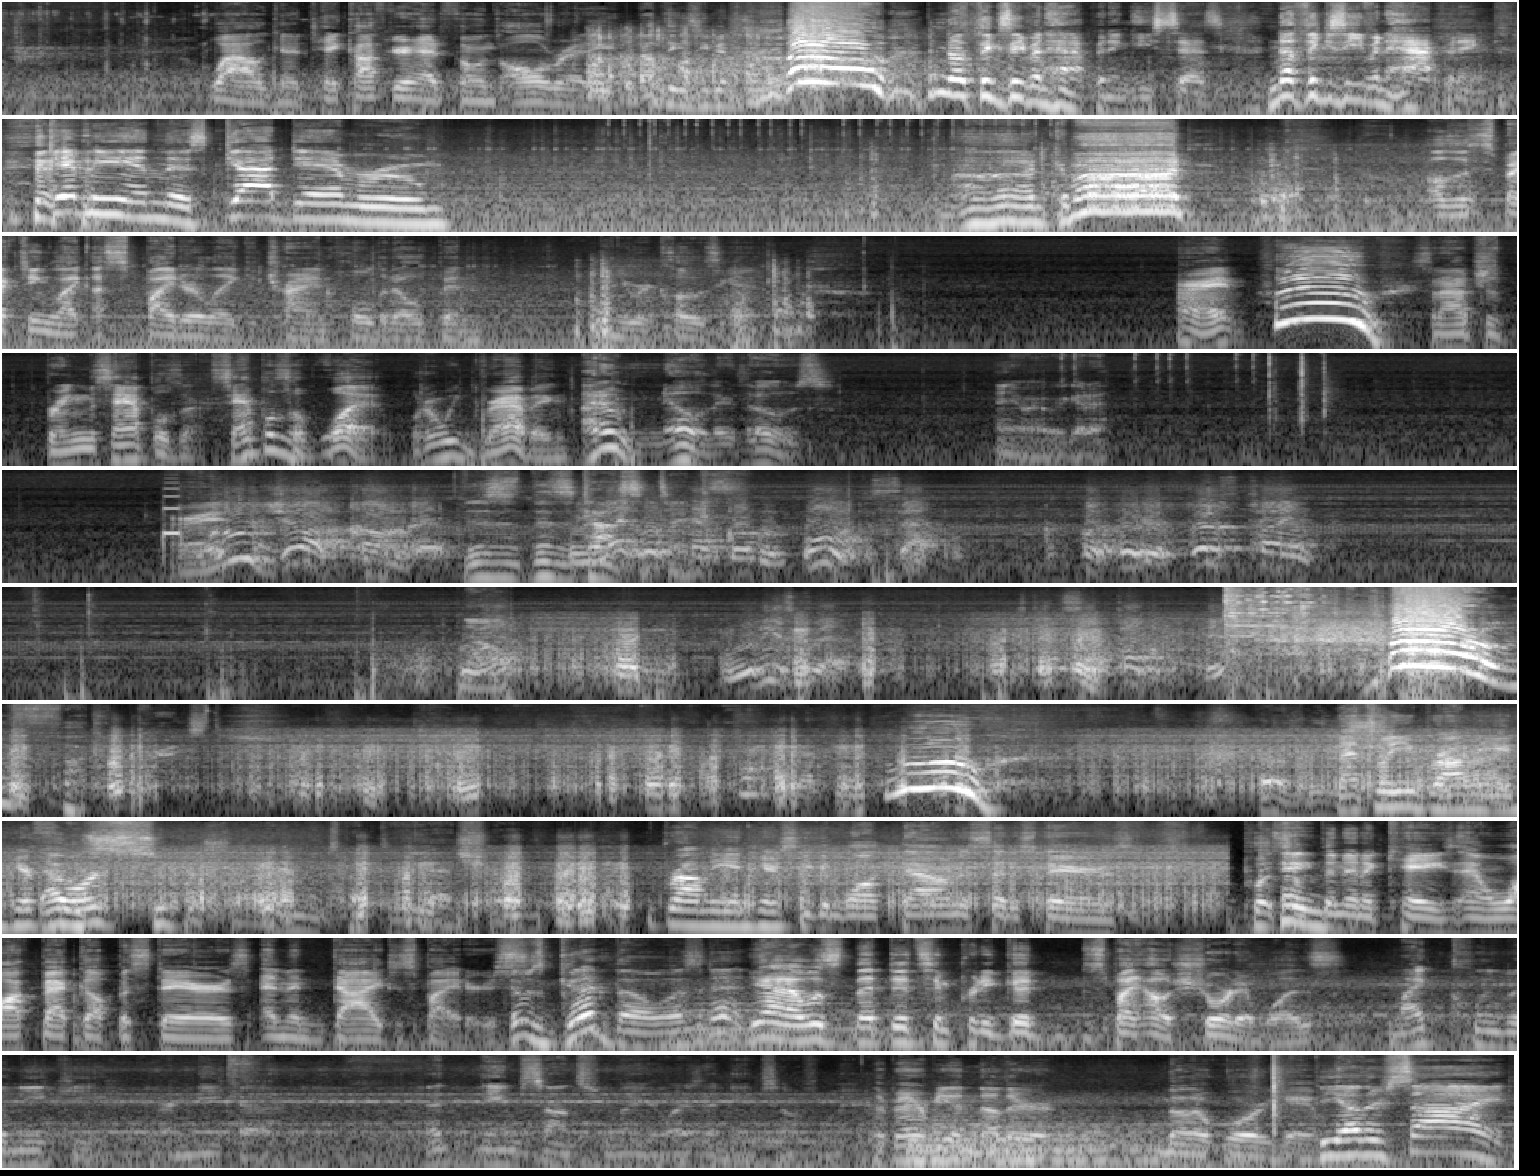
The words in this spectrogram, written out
Wow, gonna take off your headphones already. Nothing's even. Oh! Nothing's even happening, he says. Nothing's even happening. Get me in this goddamn room. Come on, come on! I was expecting like a spider leg to try and hold it open when you were closing it. Alright, Woo! so now it's just bring the samples in. Samples of what? What are we grabbing? I don't know, they're those. Anyway, we gotta. Alright. Good job, comrade. This is this is We might not Constantine. have gotten all the sample, but for the first time, No. release that. That's the top, bitch. Oh! Fucking Christ. Woo! That was really That's what you brought me in here That for? was super short. I didn't expect to be that short. You brought me in here so you could walk down a set of stairs, put Hey. something in a case, and walk back up a stairs, and then die to spiders. It was good though, wasn't it? yeah, that was that did seem pretty good, despite how short it was. Mike Klubaniki or Nika. That name sounds familiar. Why does that name sound familiar? There better be another another horror game. The Other Side.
